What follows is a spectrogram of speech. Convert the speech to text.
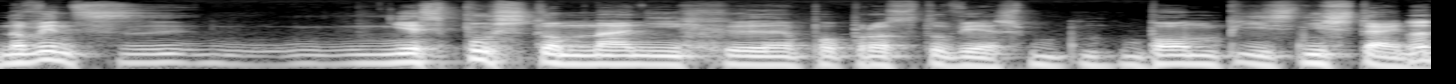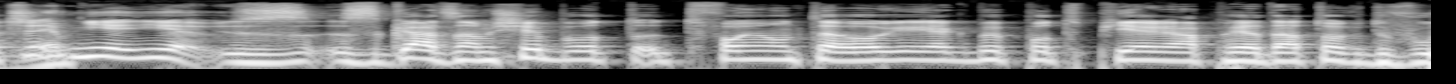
No więc y, nie spuszczą na nich y, po prostu, wiesz, bomb i zniszczenia. Znaczy, nie, nie, nie zgadzam się, bo twoją teorię jakby podpiera Predator 2,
